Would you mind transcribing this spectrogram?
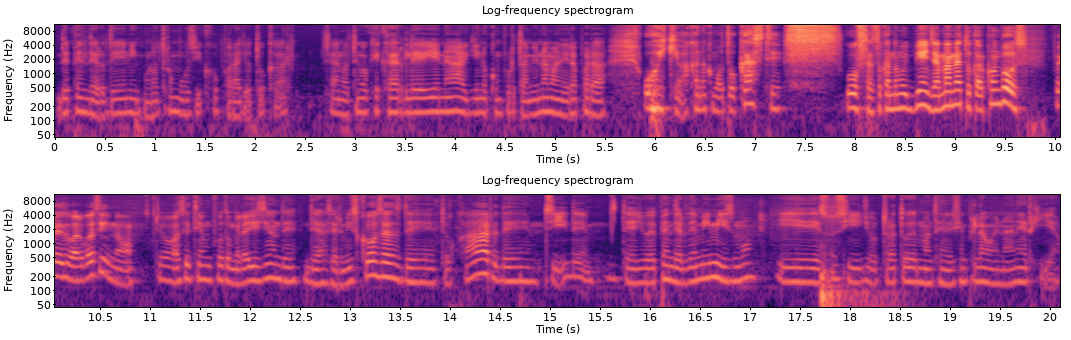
depender de ningún otro músico para yo tocar. O sea, no tengo que caerle bien a alguien o comportarme de una manera para, uy, qué bacano como tocaste. Uf, estás tocando muy bien, llámame a tocar con vos. Pues o algo así, no. Yo hace tiempo tomé la decisión de, de hacer mis cosas, de tocar, de, sí, de, de yo depender de mí mismo. Y eso sí, yo trato de mantener siempre la buena energía.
